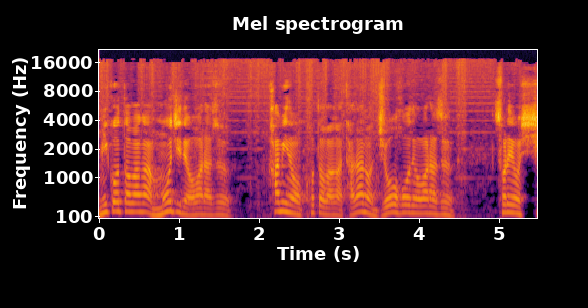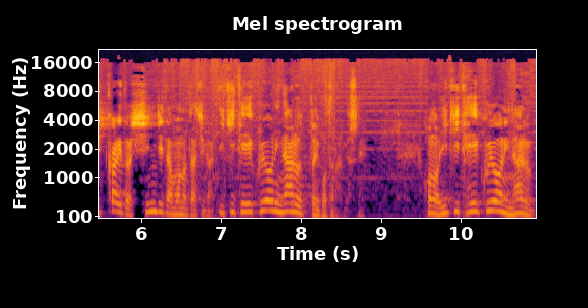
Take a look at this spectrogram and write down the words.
御言葉が文字で終わらず、神の言葉がただの情報で終わらず、それをしっかりと信じた者たちが生きていくようになるということなんですね。この生きていくようになる。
